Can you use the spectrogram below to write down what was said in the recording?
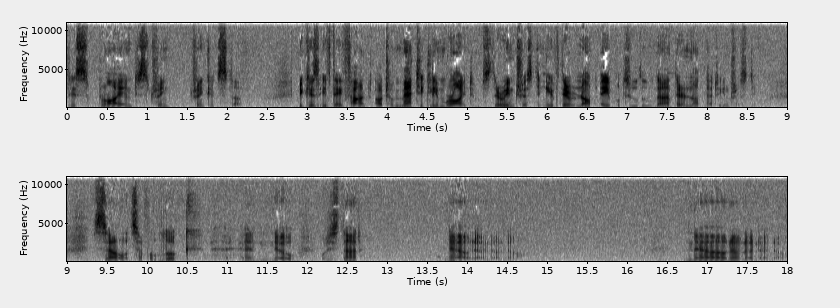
this supply and this trin trinket stuff? Because if they found automatically more items, they're interesting. If they're not able to do that, they're not that interesting. So let's have a look. no, what is that? No, no, no, no. No, no, no, no, no.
